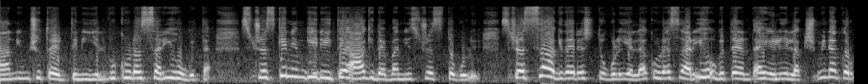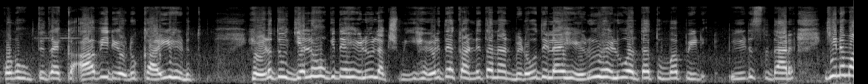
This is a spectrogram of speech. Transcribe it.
ನಾನು ನಿಮ್ಮ ಜೊತೆ ಇರ್ತೀನಿ ಎಲ್ಲವೂ ಕೂಡ ಸರಿ ಹೋಗುತ್ತೆ. ಸ್ಟ್ರೆಸ್ಗೆ ನಿಮ್ಗೆ ಈ ರೀತಿ ಆಗಿದೆ, ಬನ್ನಿ ಸ್ಟ್ರೆಸ್ ತಗೊಳ್ಳಿ. ಸ್ಟ್ರೆಸ್ ಆಗಿದೆ ರೆಸ್ಟ್ ತಗೊಳ್ಳಿ, ಎಲ್ಲ ಕೂಡ ಸರಿ ಹೋಗುತ್ತೆ ಅಂತ ಹೇಳಿ ಲಕ್ಷ್ಮಿನ ಕರ್ಕೊಂಡು ಹೋಗ್ತಿದ್ರೆ ಕಾವೇರಿಯವರು ಕೈ ಹಿಡಿದು ಹೇಳಿದು ಎಲ್ಲಿ ಹೋಗಿದೆ ಹೇಳು ಲಕ್ಷ್ಮಿ. ಹೇಳಿದೆ ಖಂಡಿತ ನಾನು ಬಿಡೋದಿಲ್ಲ, ಹೇಳು ಹೇಳು ಅಂತ ತುಂಬ ಪೀಡಿ ಪೀಡಿಸ್ತಿದ್ದಾರೆ. ಏನಮ್ಮ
